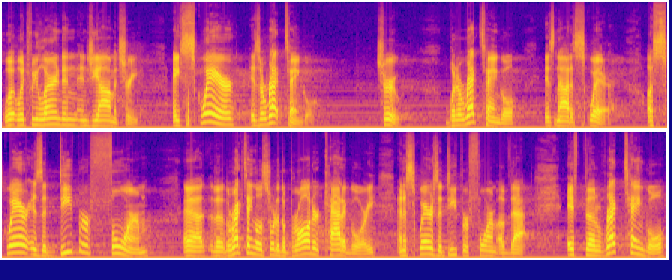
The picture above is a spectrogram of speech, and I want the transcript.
Which we learned in, in geometry. A square is a rectangle. True. But a rectangle is not a square. A square is a deeper form. Uh, the, the rectangle is sort of the broader category, and a square is a deeper form of that. If the rectangle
